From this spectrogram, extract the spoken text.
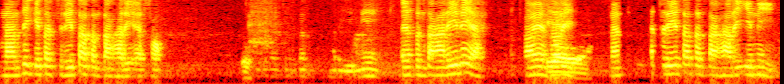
nanti kita cerita tentang hari esok. hari ini Eh tentang hari ini ya? Oh ya Iya, sorry. iya. Nanti kita cerita tentang hari ini.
